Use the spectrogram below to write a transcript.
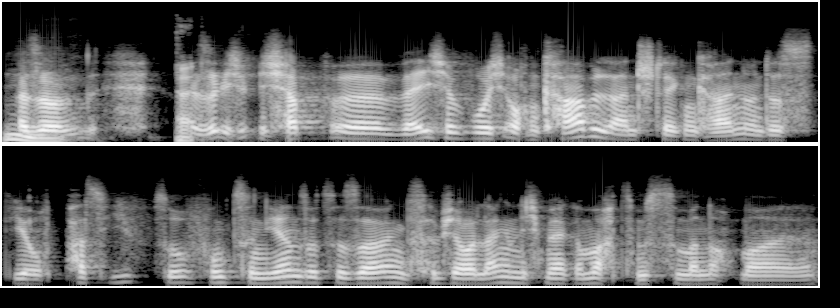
Hm. Also, also ich, ich habe äh, welche, wo ich auch ein Kabel anstecken kann und das, die auch passiv so funktionieren sozusagen. Das habe ich aber lange nicht mehr gemacht. Das müsste man nochmal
